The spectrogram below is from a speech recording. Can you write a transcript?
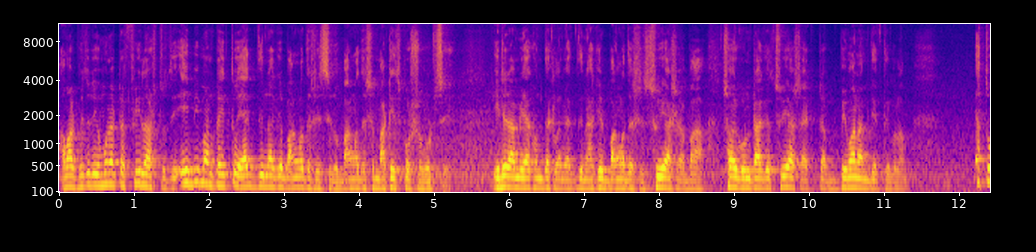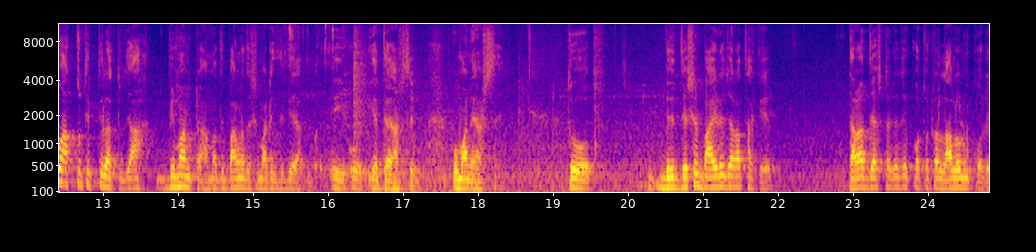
আমার ভিতরে এমন একটা ফিল আসতো যে এই বিমানটাই তো একদিন আগে বাংলাদেশে ছিল, বাংলাদেশে মাটি স্পর্শ করছে। এটার আমি এখন দেখলাম একদিন আগের বাংলাদেশে শুয়ে আসা বা ছয় ঘণ্টা আগে শুয়ে আসা একটা বিমান আমি দেখতে পেলাম। এত আত্মতৃপ্তি লাগতো যে, আহ, বিমানটা আমাদের বাংলাদেশের মাটি থেকে এই ইয়েতে আসছে, ওমানে আসছে। তো দেশের বাইরে যারা থাকে তারা দেশটাকে যে কতটা লালন করে,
